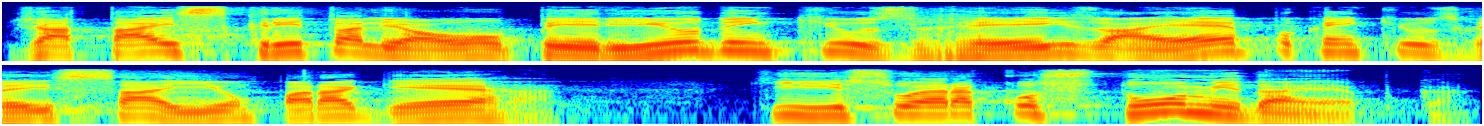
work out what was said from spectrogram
já está escrito ali, ó, o período em que os reis, a época em que os reis saíam para a guerra. Que isso era costume da época.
